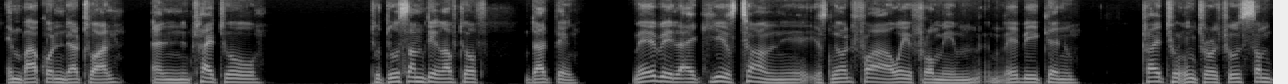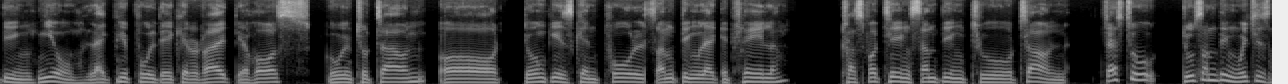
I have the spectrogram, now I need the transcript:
embark on that one and try to to do something of that thing. Maybe like his town is not far away from him. Maybe he can try to introduce something new, like people they can ride a horse going to town, or donkeys can pull something like a trailer, transporting something to town, just to do something which is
